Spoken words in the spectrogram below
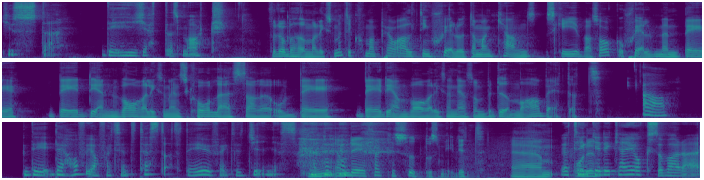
Just det. Det är ju jättesmart. För då behöver man liksom inte komma på allting själv, utan man kan skriva saker själv, men be, be den vara liksom ens korrläsare och be, be den vara liksom den som bedömer arbetet. Ja. Det, det har jag faktiskt inte testat. Det är ju faktiskt genius. Mm, ja, men det är faktiskt supersmidigt. Ehm, Jag tänker det, det kan ju också vara,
